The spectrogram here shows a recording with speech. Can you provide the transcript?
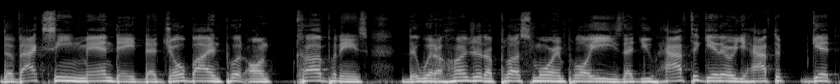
the vaccine mandate that Joe Biden put on companies with a hundred or plus more employees that you have to get or you have to get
